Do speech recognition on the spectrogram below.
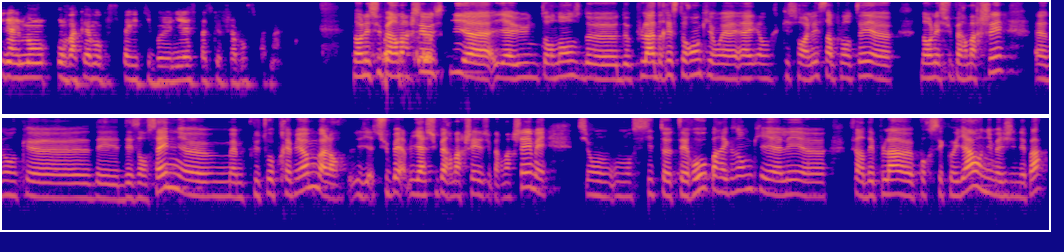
finalement, on va quand même au spaghetti bolognaise parce que finalement, c'est pas mal. Dans les supermarchés aussi, il y a, eu une tendance de, plats de restaurants qui, qui sont allés s'implanter euh, dans les supermarchés, euh, donc euh, des, enseignes, même plutôt premium. Alors, il y a, super, il supermarché et supermarché, mais si on, cite Terreau, par exemple, qui est allé faire des plats pour Sequoia, on n'imaginait pas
